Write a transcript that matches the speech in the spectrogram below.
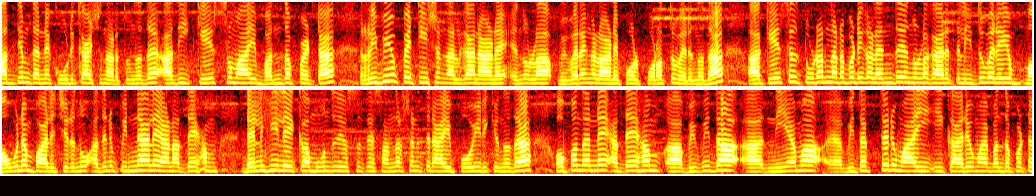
ആദ്യം തന്നെ കൂടിക്കാഴ്ച നടത്തുന്നത്. അത് ഈ കേസുമായി ബന്ധപ്പെട്ട് റിവ്യൂ പെറ്റീഷൻ നൽകാനാണ് എന്നുള്ള വിവരങ്ങളാണ് ഇപ്പോൾ പുറത്തു വരുന്നത്. കേസിൽ തുടർ നടപടികൾ എന്ത് എന്നുള്ള കാര്യത്തിൽ ഇതുവരെയും മൗനം പാലിച്ചിരുന്നു. അതിന് പിന്നാലെയാണ് അദ്ദേഹം ഡൽഹിയിലേക്ക് മൂന്ന് ദിവസത്തെ സന്ദർശനത്തിനായി പോയിരിക്കുന്നത്. ഒപ്പം തന്നെ അദ്ദേഹം വിവിധ നിയമ വിദഗ്ധരുമായി ഈ കാര്യവുമായി ബന്ധപ്പെട്ട്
